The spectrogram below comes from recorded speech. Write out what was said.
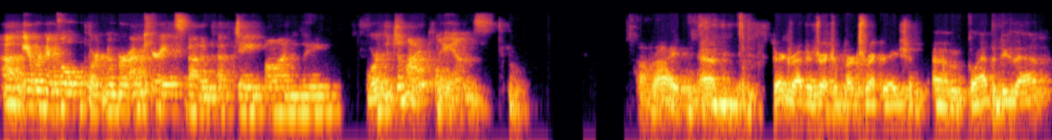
Uh, Amber Nickel, board member. I'm curious about an update on the 4th of July plans. All right. Um, Derek Rogers, Director of Parks and Recreation. Um, glad to do that.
